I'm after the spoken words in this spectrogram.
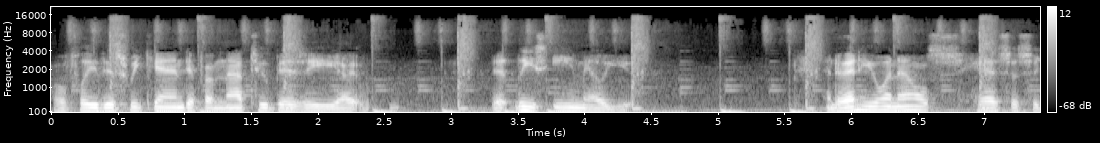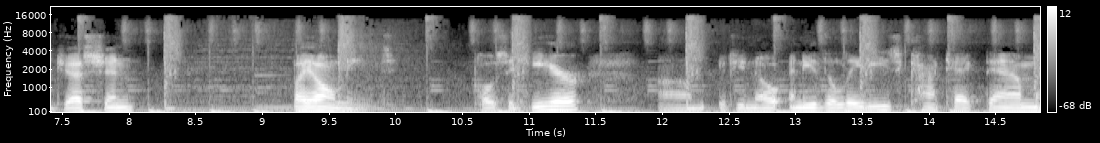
Hopefully, this weekend, if I'm not too busy, I at least email you. And if anyone else has a suggestion, by all means, post it here. Um, if you know any of the ladies, contact them.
